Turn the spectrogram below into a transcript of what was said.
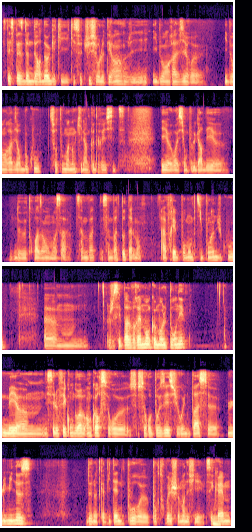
Cette espèce d'underdog qui, qui, se tue sur le terrain, il, doit en ravir. Euh, il doit en ravir beaucoup, surtout maintenant qu'il a un peu de réussite. Et euh, ouais, si on peut le garder 2-3 ans, moi ça, ça, me va, ça me va totalement. Après, pour mon petit point, du coup, je sais pas vraiment comment le tourner, mais euh, c'est le fait qu'on doit encore se, reposer sur une passe euh, lumineuse de notre capitaine pour, euh, pour trouver le chemin défilé. C'est mmh. quand même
